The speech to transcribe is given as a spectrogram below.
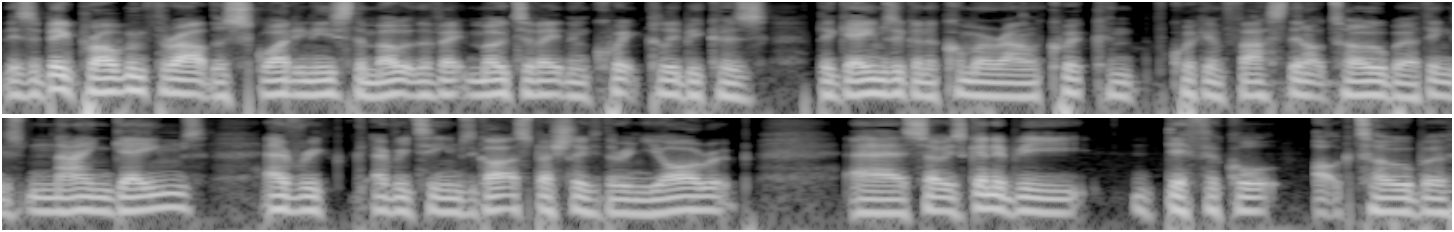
there's a big problem throughout the squad. He needs to motivate motivate them quickly because the games are going to come around quick and quick and fast in October. I think it's nine games every every team's got, especially if they're in Europe. Uh, so it's going to be difficult October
